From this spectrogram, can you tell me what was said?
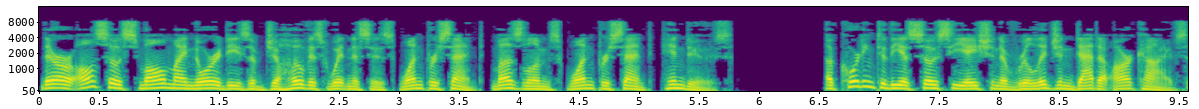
There are also small minorities of Jehovah's Witnesses 1%, Muslims 1%, Hindus According to the Association of Religion Data Archives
